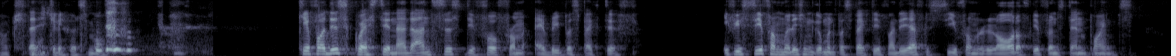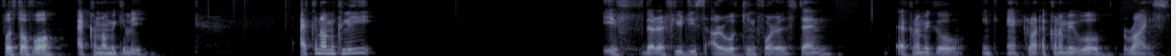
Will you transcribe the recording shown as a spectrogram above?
Ouch. That actually hurts more. okay, for this question, uh, the answers differ from every perspective. if you see from Malaysian government perspective, and they have to see from a lot of different standpoints. First of all, economically. Economically, if the refugees are working for us, then economical economy will rise.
